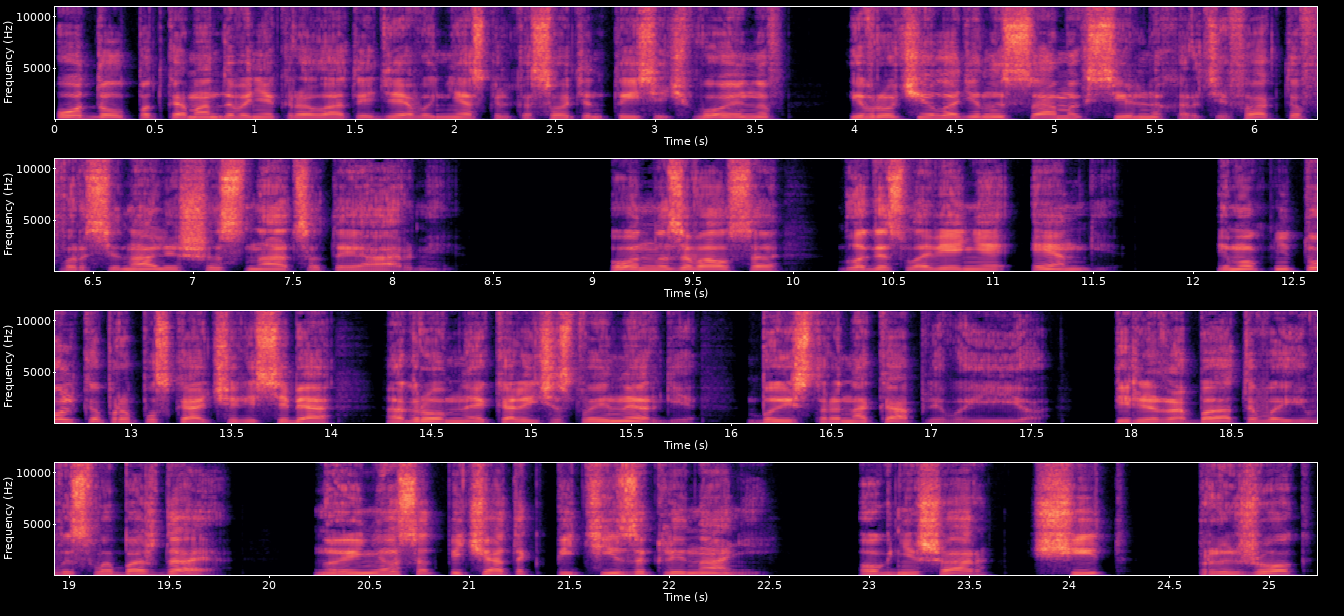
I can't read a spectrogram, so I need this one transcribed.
отдал под командование крылатой девы несколько сотен тысяч воинов и вручил один из самых сильных артефактов в арсенале 16-й армии. Он назывался «Благословение Энги» и мог не только пропускать через себя огромное количество энергии, быстро накапливая ее, перерабатывая и высвобождая, но и нес отпечаток пяти заклинаний — огнешар, щит, прыжок,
